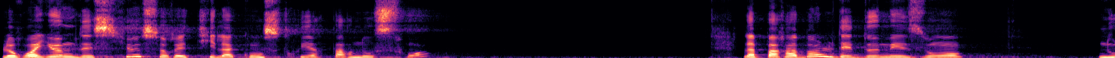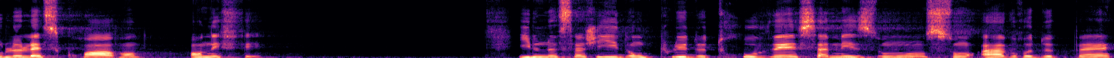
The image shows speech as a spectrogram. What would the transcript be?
Le royaume des cieux serait-il à construire par nos soins? La parabole des deux maisons nous le laisse croire, en, effet. Il ne s'agit donc plus de trouver sa maison, son havre de paix,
